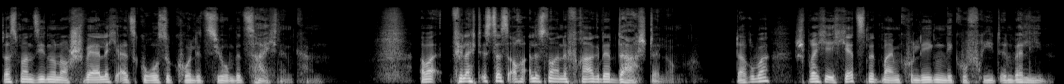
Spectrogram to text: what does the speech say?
dass man sie nur noch schwerlich als große Koalition bezeichnen kann. Aber vielleicht ist das auch alles nur eine Frage der Darstellung. Darüber spreche ich jetzt mit meinem Kollegen Nico Fried in Berlin.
